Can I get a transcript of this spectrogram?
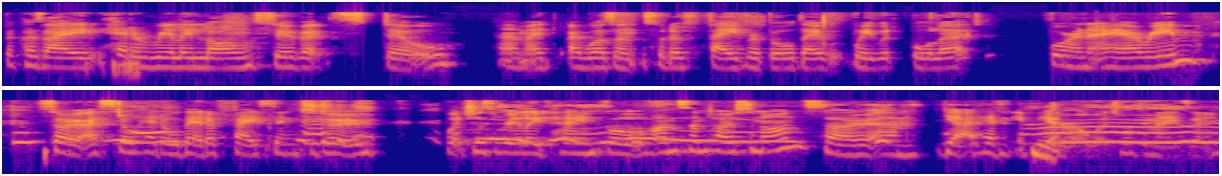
because I had a really long cervix still. Um, I, I wasn't sort of favourable, they we would call it, for an ARM. So I still had all that effacing to do, which is really painful on Syntocinon. So um, yeah, I had an epidural, yeah. which was amazing.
